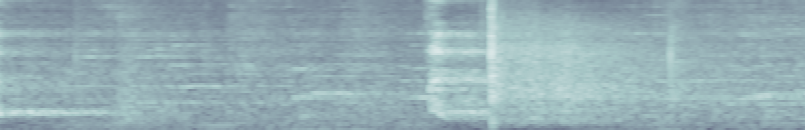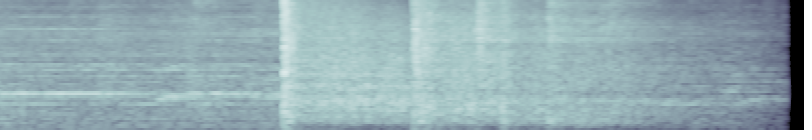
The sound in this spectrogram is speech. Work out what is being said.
Oh!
